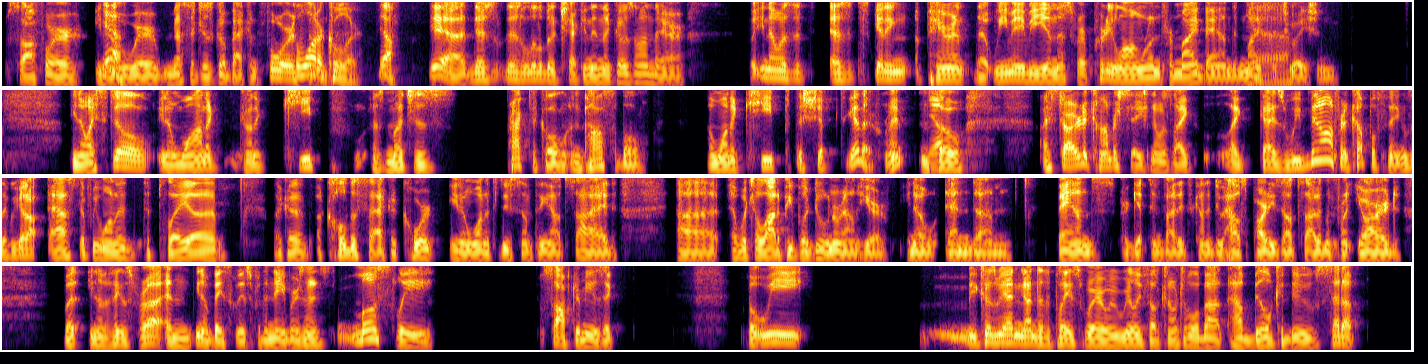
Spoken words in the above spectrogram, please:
software, you know, where messages go back and forth. The water and- cooler. Yeah. yeah there's there's a little bit of checking in that goes on there but you know as it as it's getting apparent that we may be in this for a pretty long run for my band and my Yeah. situation you know i still you know want to kind of keep as much as practical and possible i want to keep the ship together right and Yep. so i started a conversation i was like like guys we've been offered a couple things like we got asked if we wanted to play a like a, a cul-de-sac, a court, you know, wanted to do something outside, uh, which a lot of people are doing around here, you know, and um, bands are getting invited to kind of do house parties outside in the front yard. But you know, the things for us, and you know, basically it's for the neighbors, and it's mostly softer music. But we, because we hadn't gotten to the place where we really felt comfortable about how Bill could do setup,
